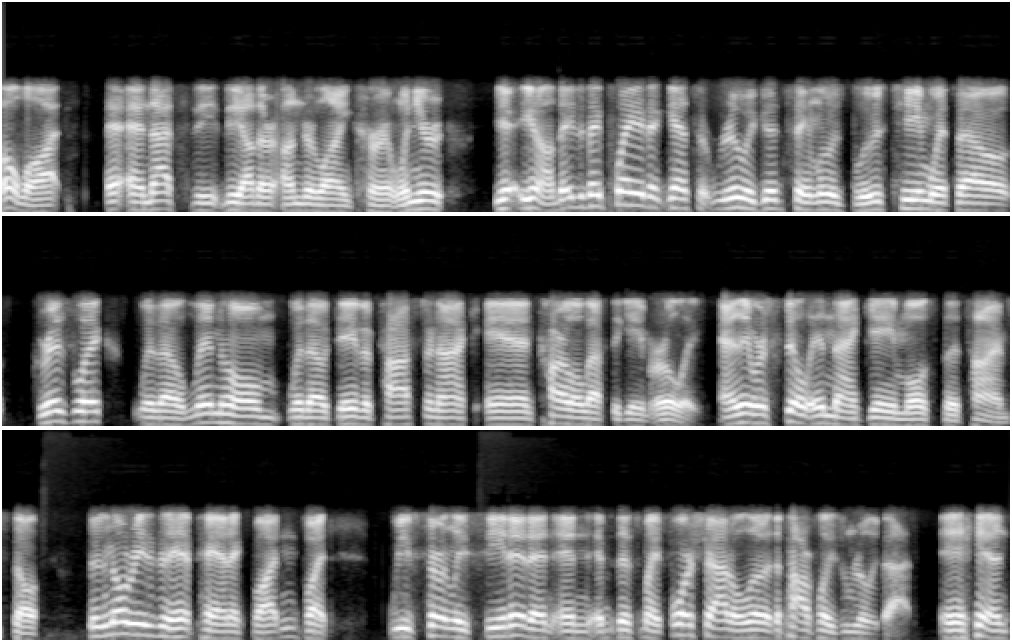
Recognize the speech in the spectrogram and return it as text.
A lot. And that's the, the other underlying current. When you're, you know, they, they played against a really good St. Louis Blues team without Grzelcyk, without Lindholm, without David Pastrnak, and Carlo left the game early. And they were still in that game most of the time. So there's no reason to hit panic button, but we've certainly seen it, and, and this might foreshadow a little, the power play has been really bad. And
